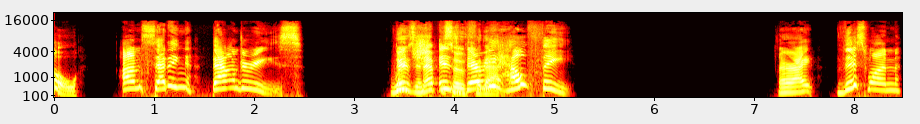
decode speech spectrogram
No. I'm setting boundaries. There's which an episode is very healthy. All right. This one,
